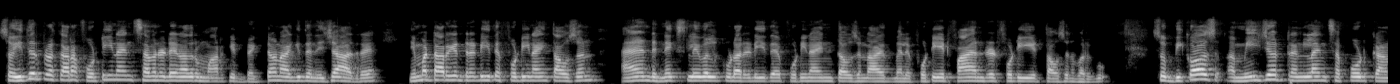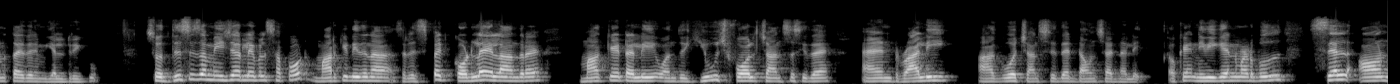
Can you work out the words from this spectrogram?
so ಇದ್ರ ಪ್ರಕಾರ ಫೋರ್ಟಿ ನೈನ್ ಸೆವೆನ್ ಹಂಡ್ರೆಡ್ ಏನಾದ್ರು ಮಾರ್ಕೆಟ್ ಬ್ರೇಕ್ ಡೌನ್ ಆಗಿದೆ ನಿಜ ಆದ್ರೆ ನಿಮ್ಮ ಟಾರ್ಗೆಟ್ ರೆಡಿ ಇದೆ forty nine thousand and next level ಕೂಡ ರೆಡಿ ಇದೆ ಫೋರ್ಟಿ ನೈನ್ ತೌಸಂಡ್ ಆದ್ಮೇಲೆ forty eight five hundred forty eight thousand ವರೆಗೂ so because major trend line support ಕಾಣ್ತಾ ಇದೆ ನಿಮ್ಗೆ ಎಲ್ರಿಗೂ. So this is a major level support market ಇದನ್ನ ರೆಸ್ಪೆಕ್ಟ್ ಕೊಡ್ಲೇ ಇಲ್ಲ ಅಂದ್ರೆ ಮಾರ್ಕೆಟ್ ಅಲ್ಲಿ ಒಂದು ಹ್ಯೂಜ್ ಫಾಲ್ ಚಾನ್ಸಸ್ ಇದೆ ಅಂಡ್ ರ್ಯಾಲಿ ಆಗುವ ಚಾನ್ಸಸ್ ಇದೆ ಡೌನ್ ಸೈಡ್ನಲ್ಲಿ. ಓಕೆ ನೀವೀಗ ಏನ್ ಮಾಡ್ಬೋದು? ಸೆಲ್ ಆನ್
